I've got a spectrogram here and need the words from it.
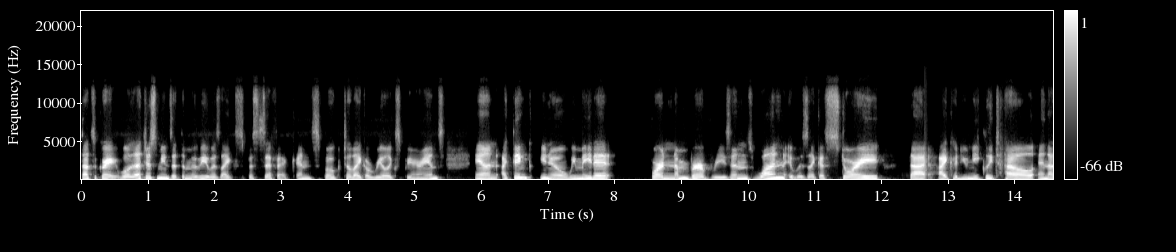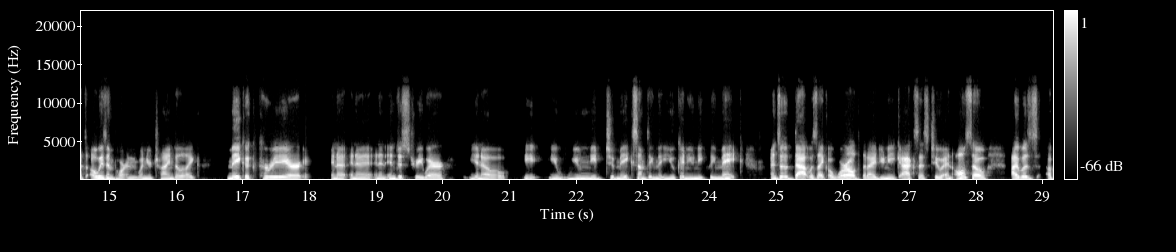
that's great. Well, that just means that the movie was like specific and spoke to like a real experience. And I think, you know, we made it for a number of reasons. One, it was like a story that I could uniquely tell. And that's always important when you're trying to like make a career in a in a in an industry where, you know, you you need to make something that you can uniquely make and so that was like a world that i had unique access to and also i was a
